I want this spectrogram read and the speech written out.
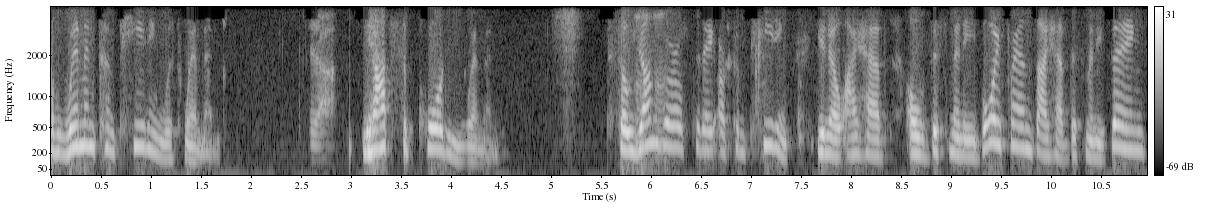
of women competing with women, Yeah. not supporting women. So young Mhm. girls today are competing. You know, I have, oh, this many boyfriends, I have this many things,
